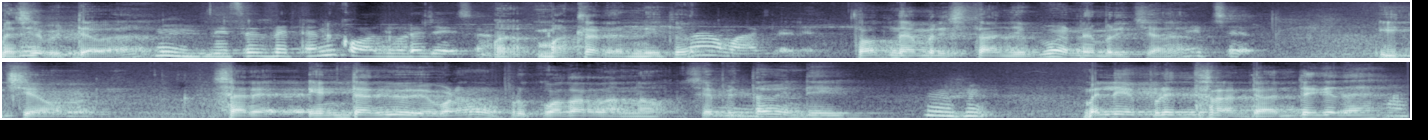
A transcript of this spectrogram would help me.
మెసేజ్ పెట్టావా? మెసేజ్ పెట్టాను కాల్ కూడా చేశాను. మాట్లాడాను నీతో? మాట్లాడాను. తర్వాత నెంబర్ ఇస్తా అని చెప్పి వాడు నెంబర్ ఇచ్చానా? ఇచ్చాం. సరే ఇంటర్వ్యూ ఇవ్వడం ఇప్పుడు కుదరదు అన్నాం చెప్పిస్తాం ఏంటి మళ్ళీ ఎప్పుడు ఇస్తారంట అంతే కదా?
